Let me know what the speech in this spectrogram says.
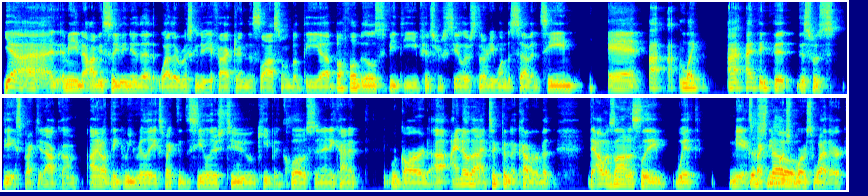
Yeah, I, I, mean, obviously we knew that weather was going to be a factor in this last one, but the uh, Buffalo Bills beat the Pittsburgh Steelers thirty-one to seventeen, and I, like I, I, think that this was the expected outcome. I don't think we really expected the Steelers to keep it close in any kind of regard. Uh, I know that I took them to cover, but that was honestly with me expecting much worse weather,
